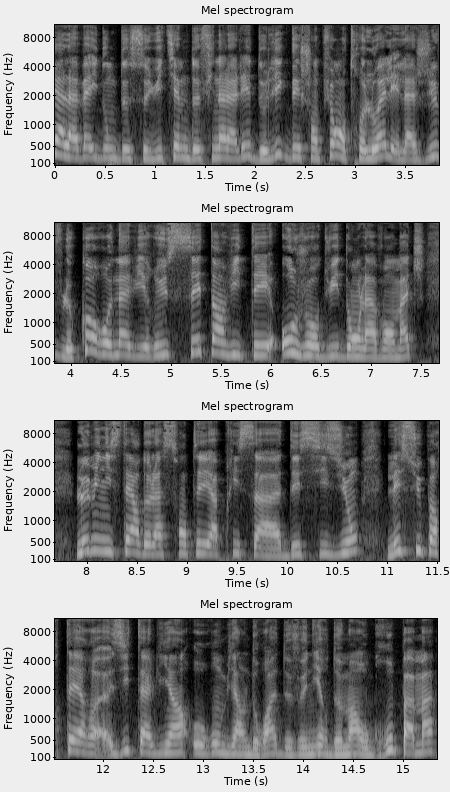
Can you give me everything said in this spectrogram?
à la veille donc de ce huitième de finale aller de Ligue des Champions entre l'OL et la Juve, le coronavirus s'est invité aujourd'hui dans l'avant-match. Le ministère de la Santé a pris sa décision. Les supporters italiens auront bien le droit de venir demain au Groupama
